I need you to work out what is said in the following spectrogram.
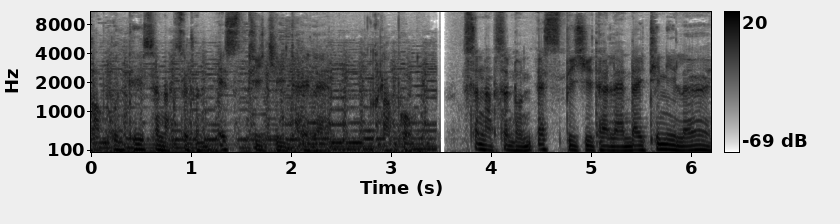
ขอบคุณที่สนับสนุน SPG Thailand ครับผม สนับสนุน SPG Thailand ได้ที่นี่เลย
